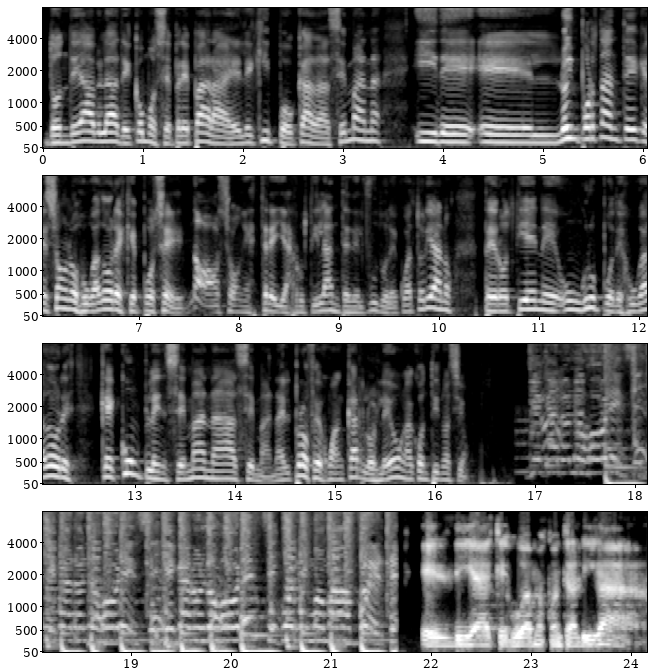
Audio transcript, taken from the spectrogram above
donde habla de cómo se prepara el equipo cada semana y de eh, lo importante que son los jugadores que posee. No son estrellas rutilantes del fútbol ecuatoriano, pero tiene un grupo de jugadores que cumplen semana a semana. El profe Juan Carlos León a continuación. Llegaron los el día que jugamos contra Liga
